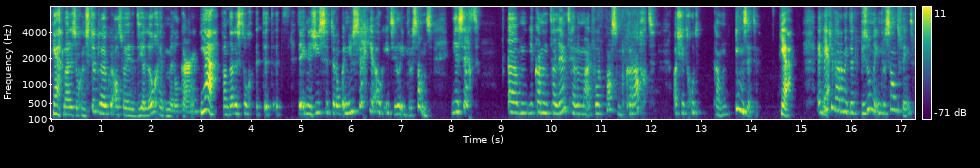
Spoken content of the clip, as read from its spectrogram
Ja. Maar het is toch een stuk leuker als wij de dialoog hebben met elkaar. ja, Want dat is toch, het, het, het, de energie zit erop. En nu zeg je ook iets heel interessants. Je zegt, ehm, je kan een talent hebben, maar het wordt pas een kracht als je het goed kan inzetten. ja, En weet Ja. je waarom ik dit bijzonder interessant vind?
